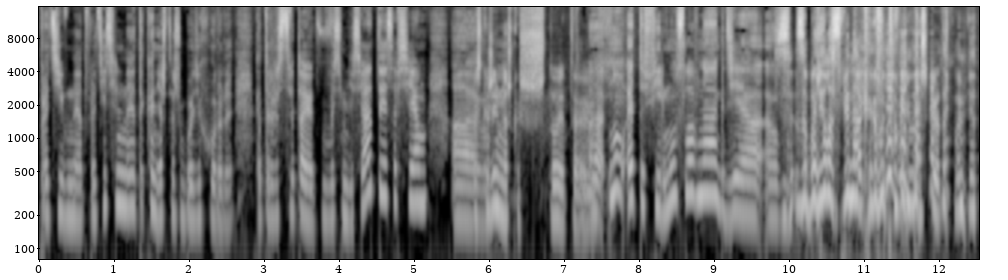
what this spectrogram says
противные, отвратительные, это, конечно же, боди-хорроры, которые расцветают в 80-е совсем. А, Расскажи немножко, что это. А, ну, это фильмы, условно, где... А, заболела спина, как будто бы немножко в этот момент.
